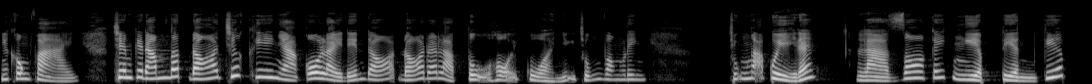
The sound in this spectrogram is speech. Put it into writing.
Nhưng không phải. Trên cái đám đất đó trước khi nhà cô này đến đó đó đã là tụ hội của những chúng vong linh chúng ngã quỷ đấy là do cái nghiệp tiền kiếp,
